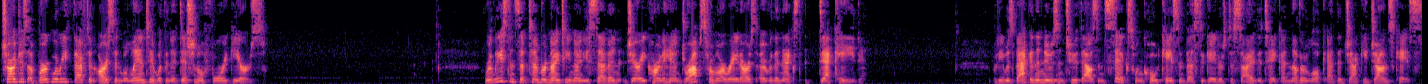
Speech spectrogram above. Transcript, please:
Charges of burglary, theft, and arson will land him with an additional four years. Released in September 1997, Jerry Carnahan drops from our radars over the next decade. But he was back in the news in 2006 when cold case investigators decided to take another look at the Jackie Johns case.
